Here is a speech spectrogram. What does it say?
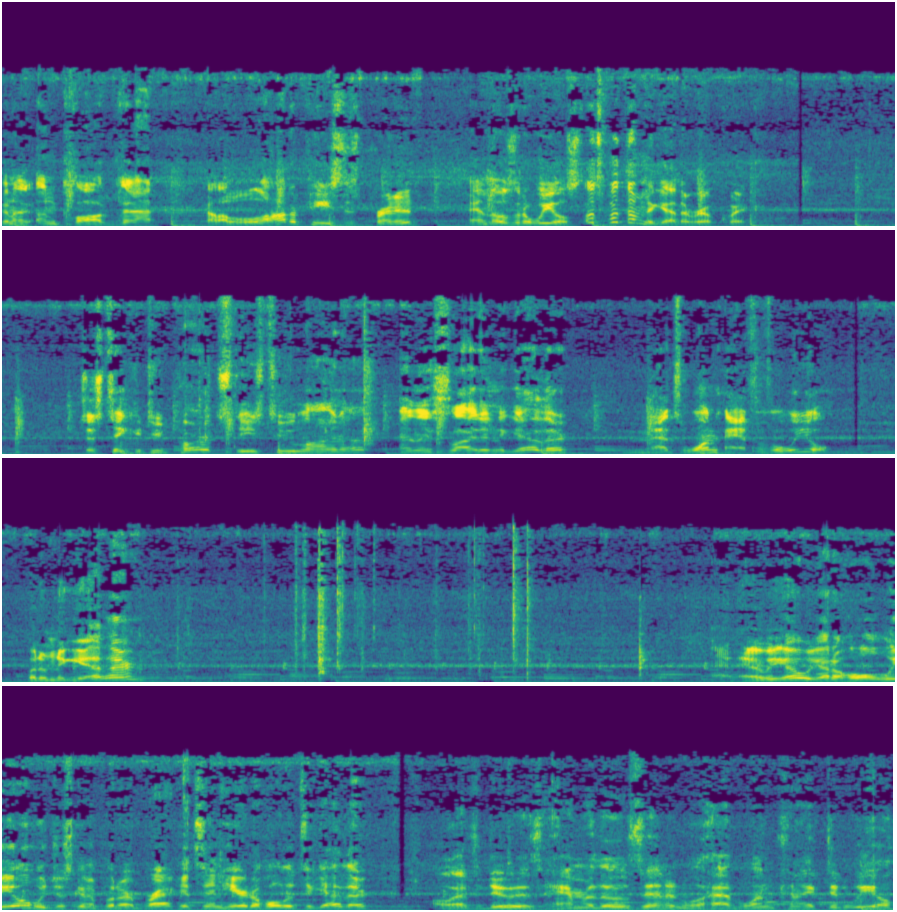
Gonna unclog that. Got a lot of pieces printed, and those are the wheels. Let's put them together real quick. Just take your two parts, these two line up, and they slide in together, and that's one half of a wheel. Put them together. There we go, we got a whole wheel. We're just gonna put our brackets in here to hold it together. All I have to do is hammer those in and we'll have one connected wheel.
